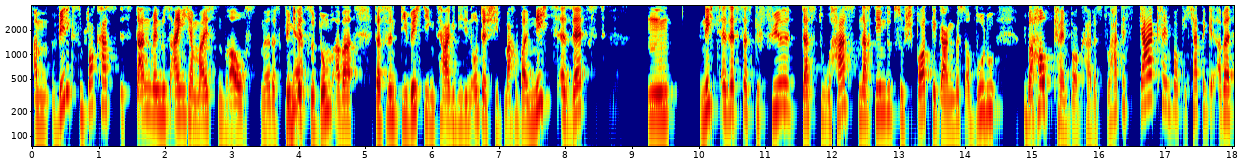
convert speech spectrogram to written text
am wenigsten Bock hast, ist dann, wenn du es eigentlich am meisten brauchst. Ne? Das klingt ja. jetzt so dumm, aber das sind die wichtigen Tage, die den Unterschied machen, weil nichts ersetzt mh, hm, Nichts ersetzt das Gefühl, das du hast, nachdem du zum Sport gegangen bist, obwohl du überhaupt keinen Bock hattest. Du hattest gar keinen Bock. Ich hatte, aber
